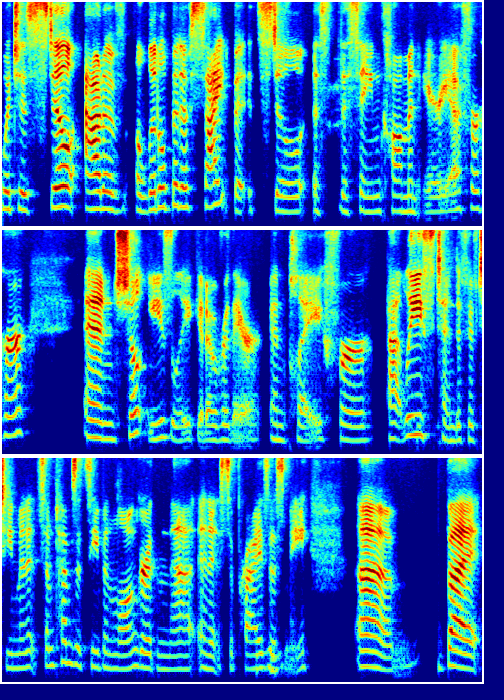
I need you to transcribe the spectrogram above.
which is still out of a little bit of sight, but it's still a, the same common area for her. And she'll easily get over there and play for at least 10 to 15 minutes. Sometimes it's even longer than that. And it surprises mm-hmm. me. Um, but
